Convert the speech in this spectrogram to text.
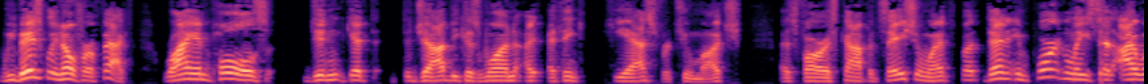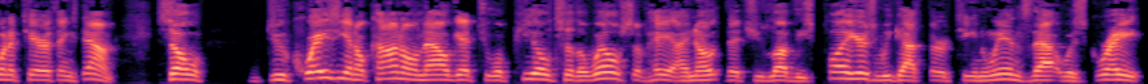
we basically know for a fact Ryan Poles didn't get the job because one, I, I, think he asked for too much as far as compensation went, but then importantly said, I want to tear things down. So do Kwesi and O'Connell now get to appeal to the Wilfs of, hey, I know that you love these players. We got 13 wins. That was great.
